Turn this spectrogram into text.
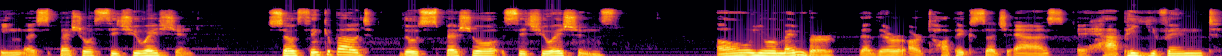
in a special situation. So think about those special situations. Oh, you remember that there are topics such as a happy event,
